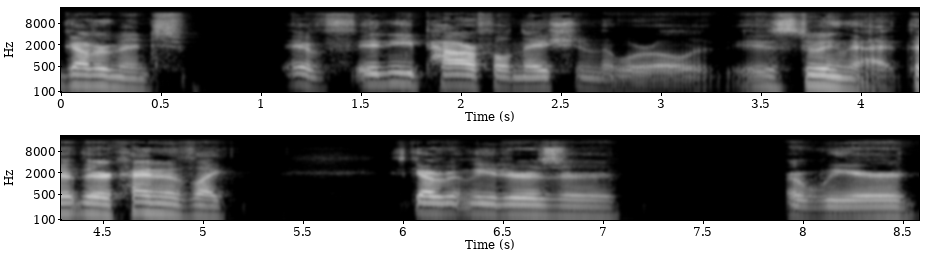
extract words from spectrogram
government of any powerful nation in the world is doing that. They're, they're kind of like these government leaders are are weird.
